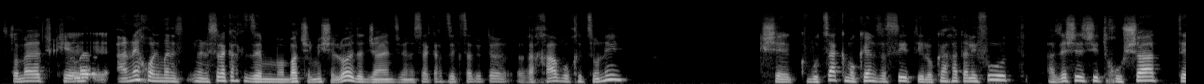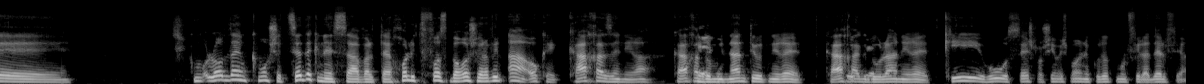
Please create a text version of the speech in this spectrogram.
זאת אומרת, כ- אנחנו, אני מנס- מנסה לקחת את זה במבט של מי שלא אוהד הג'יינטס, ומנסה לקחת את זה קצת יותר רחב וחיצוני, כשקבוצה כמו קנזס סיטי לוקחת אליפות, אז יש איזושהי תחושת, אה, כמו- לא יודע אם כמו שצדק נעשה, אבל אתה יכול לתפוס בראש ולהבין, אה, אוקיי, ככה זה נראה, ככה כן. הדומיננטיות נראית, ככה בדיוק. הגדולה נראית, כי הוא עושה 38 נקודות מול פילדלפיה.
